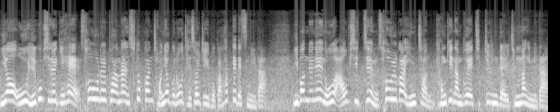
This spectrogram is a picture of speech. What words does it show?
이어 오후 7시를 기해 서울을 포함한 수도권 전역으로 대설주의보가 확대됐습니다. 이번 눈은 오후 9시쯤 서울과 인천, 경기 남부에 집중될 전망입니다.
